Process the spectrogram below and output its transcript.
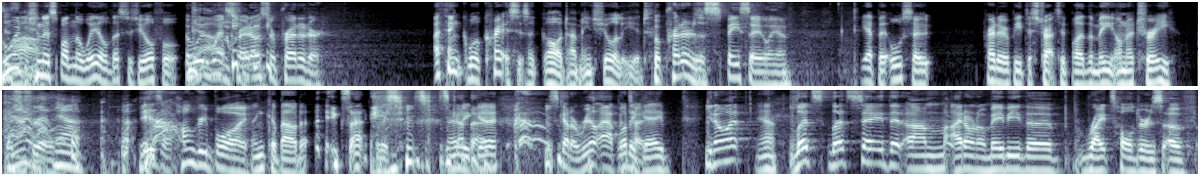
you shouldn't have spun the wheel. This was your fault. Who would win, Kratos or Predator? I think. Well, Kratos is a god. I mean, surely you'd. But Predator's a space alien. Yeah, but also Predator would be distracted by the meat on a tree. That's true. Yeah. He's a hungry boy. Think about it. Exactly. He's there we that. go. He's got a real appetite. What a game. You know what? Yeah. Let's let's say that um I don't know maybe the rights holders of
